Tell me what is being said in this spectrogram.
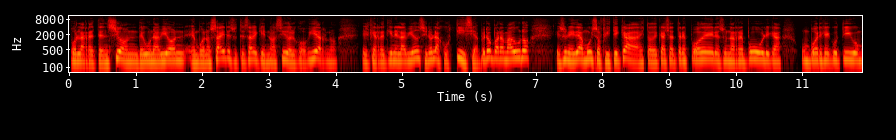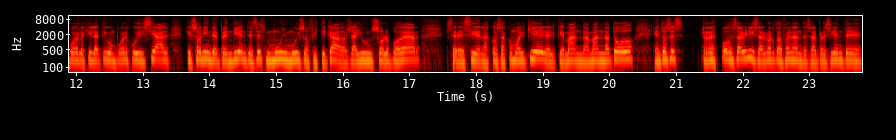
por la retención de un avión en Buenos Aires. Usted sabe que no ha sido el gobierno el que retiene el avión, sino la justicia. Pero para Maduro es una idea muy sofisticada, esto de que haya tres poderes, una república, un poder ejecutivo, un poder legislativo, un poder judicial, que son independientes. Es muy, muy sofisticado. Ya hay un solo poder, se deciden las cosas como él quiere, el que manda, manda todo todo. Entonces responsabiliza a Alberto Fernández, al presidente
